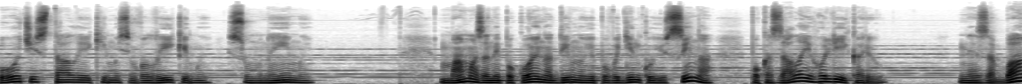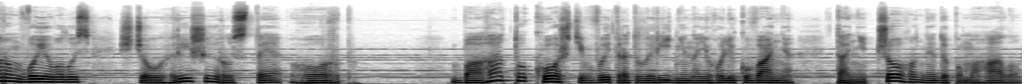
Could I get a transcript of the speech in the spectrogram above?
очі стали якимось великими, сумними. Мама, занепокоєна дивною поведінкою сина, показала його лікарю. Незабаром виявилось, що у Гриші росте горб. Багато коштів витратили рідні на його лікування, та нічого не допомагало.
